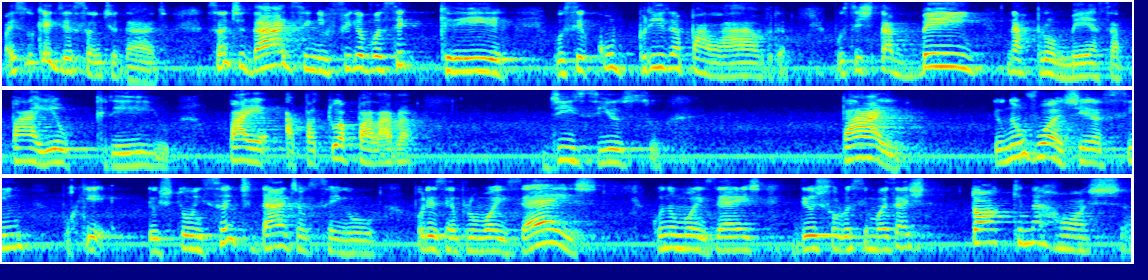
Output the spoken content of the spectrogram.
Mas isso não quer dizer santidade. Santidade significa você crer, você cumprir a palavra, você está bem na promessa. Pai, eu creio. Pai, a tua palavra diz isso. Pai, eu não vou agir assim porque eu estou em santidade ao Senhor. Por exemplo, Moisés, quando Moisés, Deus falou assim: Moisés, toque na rocha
